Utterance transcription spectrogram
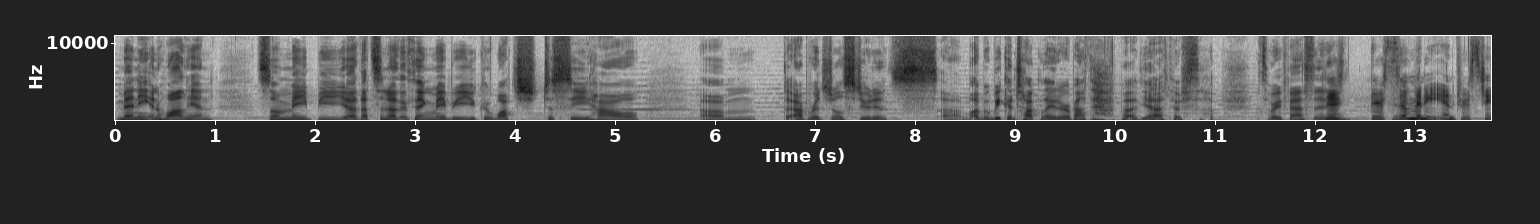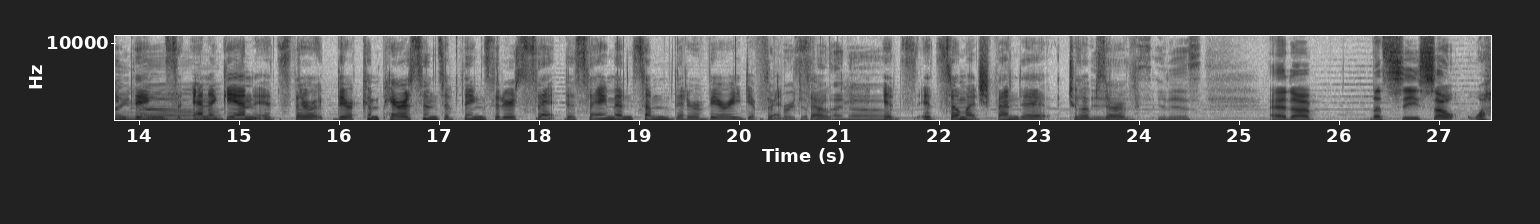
many in Hualien. So maybe uh, that's another thing. Maybe you could watch to see how um, the Aboriginal students. Um, I mean, we can talk later about that, but yeah, there's it's very fascinating. there's Yeah. so many interesting I things, and again, it's their their comparisons of things that are sa- the same and some that are very different. very different, So I know. it's it's so much fun to to It observe. is, it is. And uh, let's see. So, well,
